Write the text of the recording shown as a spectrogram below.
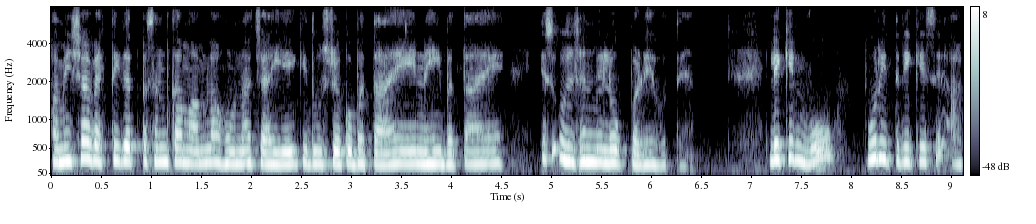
हमेशा व्यक्तिगत पसंद का मामला होना चाहिए कि दूसरे को बताएँ, नहीं बताएँ। इस उलझन में लोग पड़े होते हैं। लेकिन वो पूरी तरीके से आप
